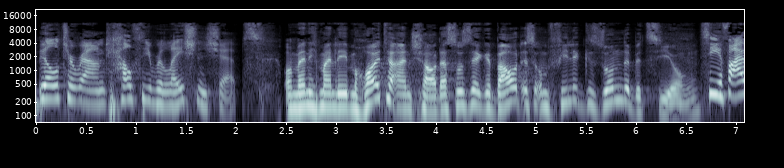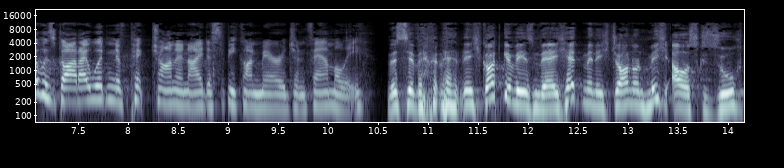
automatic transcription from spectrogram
built around healthy relationships. Und wenn ich mein Leben heute anschaue, das so sehr gebaut ist um viele gesunde Beziehungen, See, if I was God, I wouldn't have picked John and I to speak on marriage and family. wisst ihr, wenn ich Gott gewesen wäre, ich hätte mir nicht John und mich ausgesucht,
